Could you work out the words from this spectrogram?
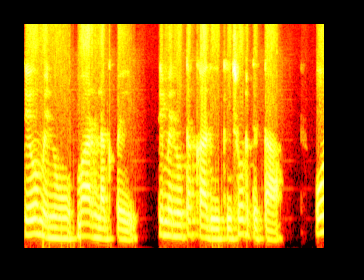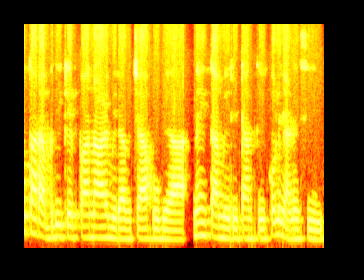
ਤੇ ਉਹ ਮੈਨੂੰ ਮਾਰਨ ਲੱਗ ਪਏ ਤੇ ਮੈਨੂੰ ਧੱਕਾ ਦੇ ਕੇ ਸੁੱਟ ਦਿੱਤਾ। ਉਹ ਤਾਂ ਰੱਬ ਦੀ ਕਿਰਪਾ ਨਾਲ ਮੇਰਾ ਬਚਾਅ ਹੋ ਗਿਆ, ਨਹੀਂ ਤਾਂ ਮੇਰੇ ਟਾਂਕੇ ਖੁੱਲ ਜਾਣੇ ਸੀ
